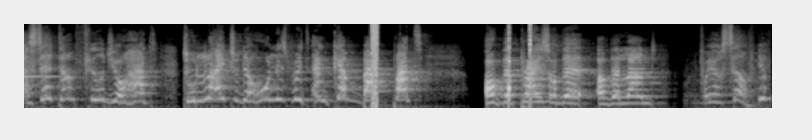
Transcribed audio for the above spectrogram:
has Satan filled your heart to lie to the Holy Spirit and kept back part of the price of the of the land for yourself? If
